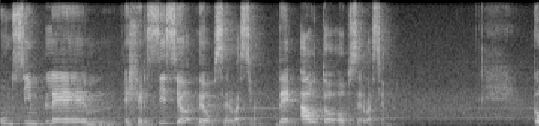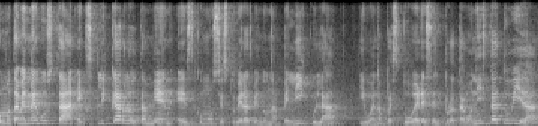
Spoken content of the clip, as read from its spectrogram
un simple mm, ejercicio de observación, de autoobservación. Como también me gusta explicarlo, también es como si estuvieras viendo una película y bueno, pues tú eres el protagonista de tu vida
